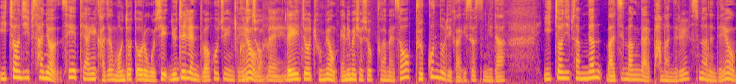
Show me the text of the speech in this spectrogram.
2024년 새해 태양이 가장 먼저 떠오른 곳이 뉴질랜드와 호주인데요. 그렇죠. 네. 레이저 조명 애니메이션 쇼 포함해서 불꽃놀이가 있었습니다. 2023년 마지막 날 밤하늘을 수놓았는데요.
